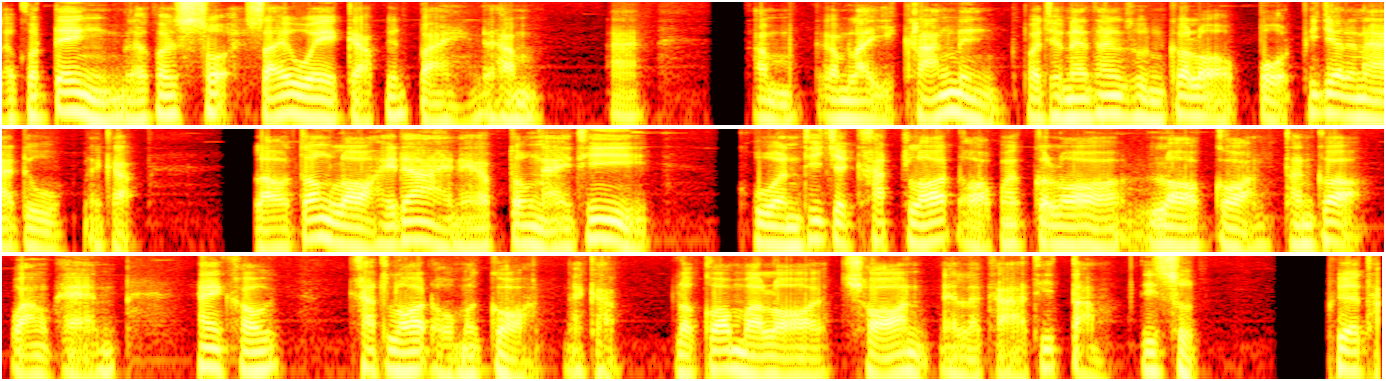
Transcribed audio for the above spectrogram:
แล้วก็เด้งแล้วก็ไซด์เวย์กลับขึ้นไปทำอ่าทำกำไรอีกครั้งหนึ่ง เพราะฉะนั้นท่านทุนก็รอโปรดพิจารณาดูนะครับ เราต้องรอให้ได้นะครับ ตรงไหนที่ ควรที่จะคัดลอตออกมากรอรอก่อน ท่านก็วางแผนให้เขาคัดลอตออกมาก่อนนะครับ แล้วก็มารอช้อนในราคาที่ต่ำที่สุด เพื่อท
